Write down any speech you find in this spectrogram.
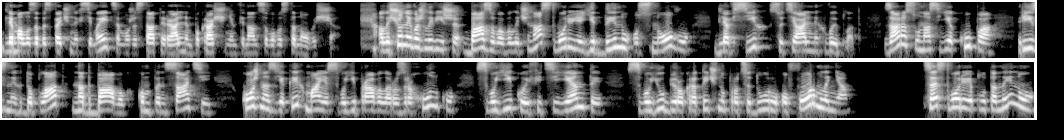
Для малозабезпечених сімей це може стати реальним покращенням фінансового становища. Але що найважливіше, базова величина створює єдину основу для всіх соціальних виплат. Зараз у нас є купа різних доплат, надбавок, компенсацій, кожна з яких має свої правила розрахунку, свої коефіцієнти, свою бюрократичну процедуру оформлення. Це створює плутанину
